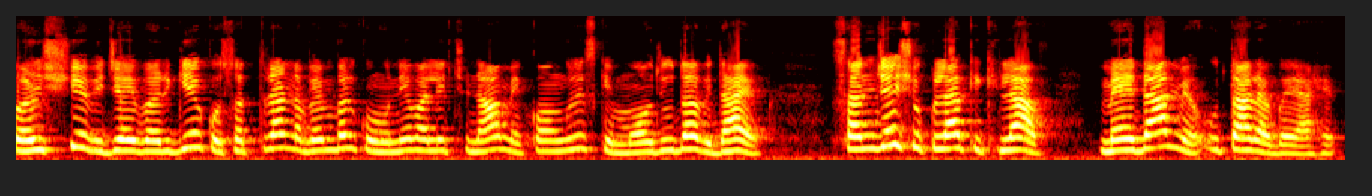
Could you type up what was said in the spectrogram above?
वर्षीय विजय वर्गीय को 17 नवंबर को होने वाले चुनाव में कांग्रेस के मौजूदा विधायक संजय शुक्ला के खिलाफ मैदान में उतारा गया है।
